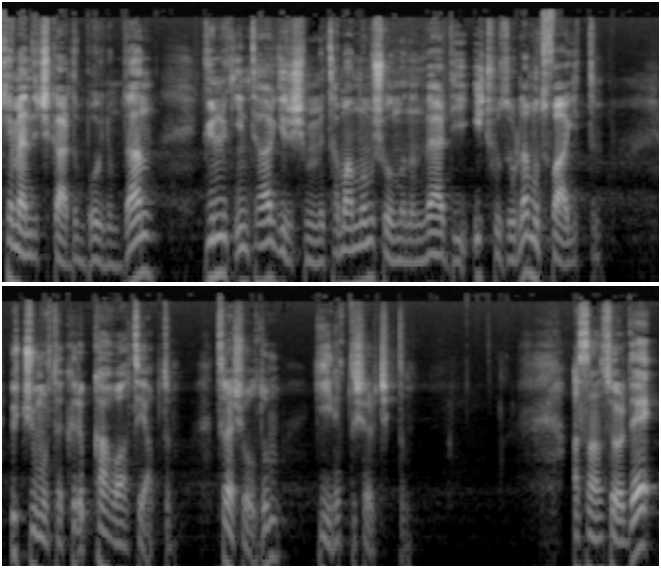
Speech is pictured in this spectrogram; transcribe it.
kemendi çıkardım boynumdan. Günlük intihar girişimimi tamamlamış olmanın verdiği iç huzurla mutfağa gittim. Üç yumurta kırıp kahvaltı yaptım. Tıraş oldum, giyinip dışarı çıktım. Asansörde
